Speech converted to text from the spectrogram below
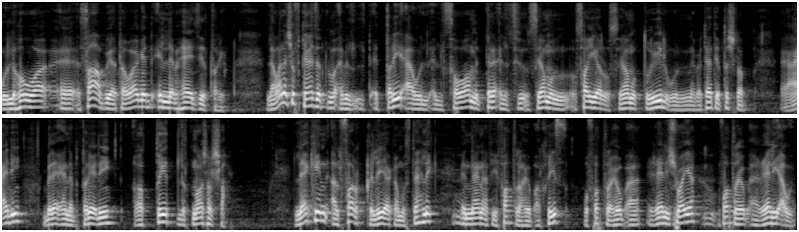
واللي هو آه، صعب يتواجد إلا بهذه الطريقة. لو أنا شفت هذا الطريقة أو ال- الصوام الصيام القصير والصيام الطويل والنباتات بتشرب عادي بلاقي أنا بالطريقة دي غطيت ل 12 شهر. لكن الفرق ليا كمستهلك إن أنا في فترة هيبقى رخيص وفترة هيبقى غالي شوية وفترة هيبقى غالي قوي؟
